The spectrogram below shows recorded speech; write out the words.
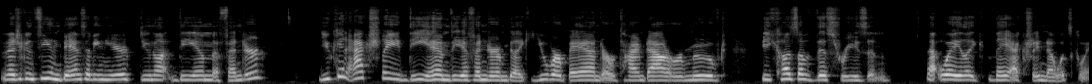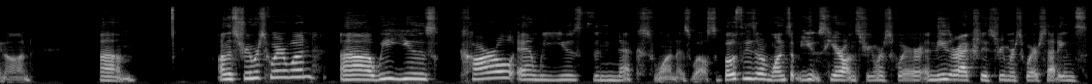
And as you can see in ban setting here, do not DM offender. You can actually DM the offender and be like you were banned or timed out or removed because of this reason. That way like they actually know what's going on. Um on the Streamer Square one, uh, we use Carl and we use the next one as well. So both of these are ones that we use here on Streamer Square, and these are actually Streamer Square settings.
